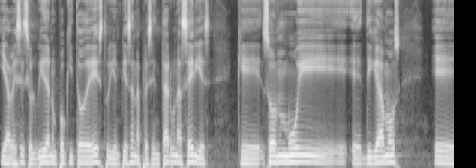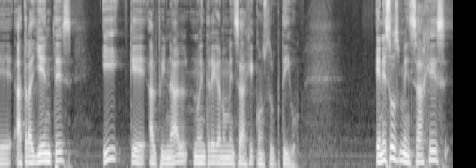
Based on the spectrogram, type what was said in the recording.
y a veces se olvidan un poquito de esto y empiezan a presentar unas series que son muy, digamos, atrayentes y que al final no entregan un mensaje constructivo. En esos mensajes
